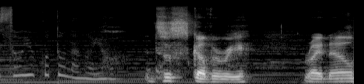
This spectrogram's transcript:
そういうことなのよ discovery right now.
